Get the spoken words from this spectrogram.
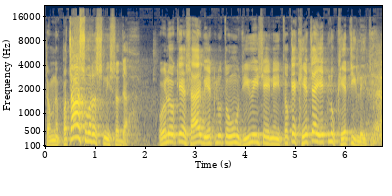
તમને પચાસ વર્ષની સજા. ઓલો કે સાહેબ, એટલું તો હું જીવી છે નહીં. તો કે ખેંચાય, એટલું ખેંચી લેજે.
